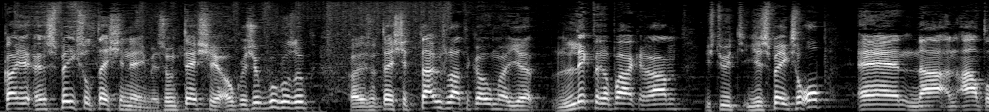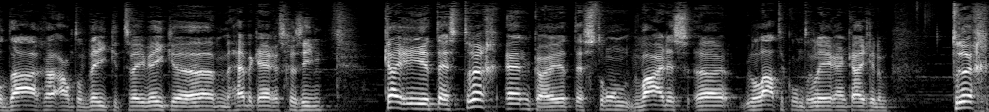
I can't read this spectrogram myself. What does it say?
kan je een speekseltestje nemen. Zo'n testje, ook als je op Google zoekt, kan je zo'n testje thuis laten komen. Je likt er een paar keer aan, je stuurt je speeksel op en na een aantal dagen, aantal weken, twee weken uh, heb ik ergens gezien, krijg je je test terug en kan je testosteronwaardes uh, laten controleren en krijg je hem terug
